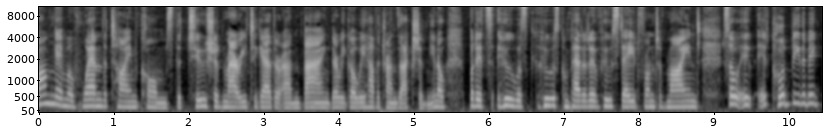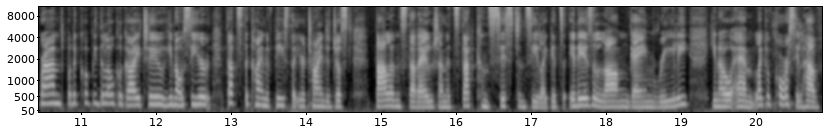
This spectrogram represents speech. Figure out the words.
long game of when the time comes, the two should marry together and bang, there we go. We have a transaction. You know, but it's who was who was competitive, who stayed front of mind. So it, it could be the big brand, but it could be the local guy too. You know, so you're that's the kind of piece that you're trying to just balance that out, and it's that consistency. Like it's it is a long game, really. You know, um, like of course you'll have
